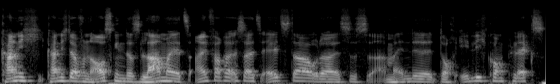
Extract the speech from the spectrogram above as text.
kann ich, kann ich davon ausgehen, dass Lama jetzt einfacher ist als Elster oder ist es am Ende doch ähnlich komplex?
